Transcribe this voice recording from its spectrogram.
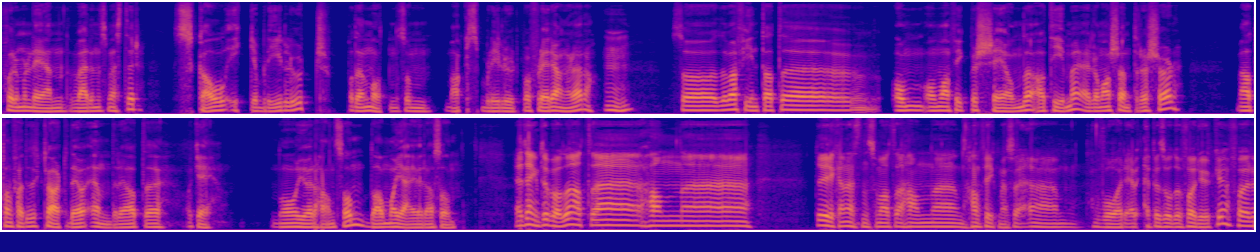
Formel 1-verdensmester skal ikke bli lurt på den måten som Max blir lurt på flere ganger der. Da. Mm. Så det var fint at eh, om, om han fikk beskjed om det av teamet, eller om han skjønte det sjøl, men at han faktisk klarte det å endre at eh, ok, nå gjør han sånn, da må jeg gjøre sånn. Jeg tenkte på det, at eh, han eh, Det virka nesten som at han, eh, han fikk med seg eh, vår episode forrige uke. For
